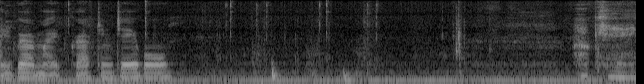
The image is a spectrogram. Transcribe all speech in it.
Need to grab my crafting table. Okay.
